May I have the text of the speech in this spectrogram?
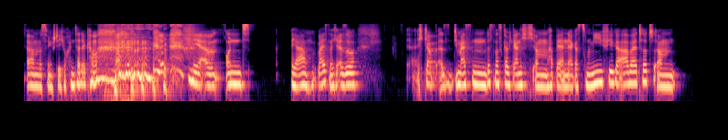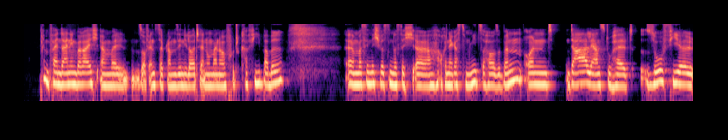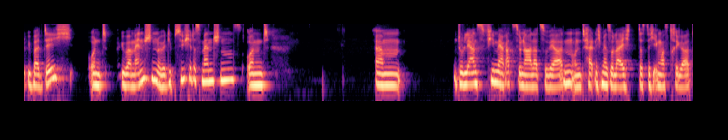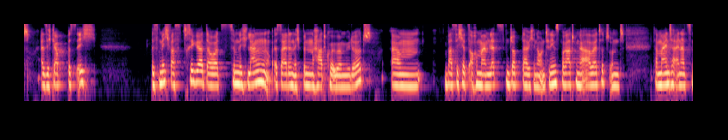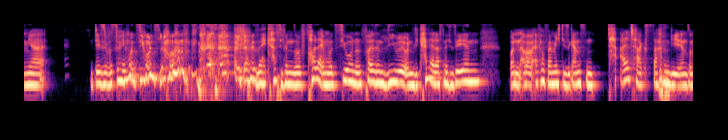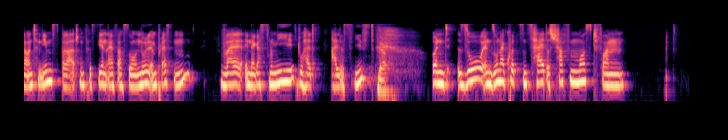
Ähm, deswegen stehe ich auch hinter der Kamera. nee, ähm, und ja, weiß nicht. Also ich glaube, also die meisten wissen das, glaube ich, gar nicht. Ich ähm, habe ja in der Gastronomie viel gearbeitet, ähm, im Fine Dining Bereich, ähm, weil so auf Instagram sehen die Leute ja nur meine Fotografie-Bubble. Ähm, was sie nicht wissen, dass ich äh, auch in der Gastronomie zu Hause bin. Und da lernst du halt so viel über dich und über Menschen, über die Psyche des Menschen und ähm, du lernst viel mehr rationaler zu werden und halt nicht mehr so leicht, dass dich irgendwas triggert. Also ich glaube, bis ich, bis mich was triggert, dauert es ziemlich lang, es sei denn, ich bin hardcore übermüdet. Ähm, was ich jetzt auch in meinem letzten Job, da habe ich in der Unternehmensberatung gearbeitet und da meinte einer zu mir, Daisy, du bist so emotionslos. und ich dachte mir so, hey krass, ich bin so voller Emotionen und voll sensibel und wie kann er das nicht sehen? Und aber einfach, weil mich diese ganzen Alltagssachen, mhm. die in so einer Unternehmensberatung passieren, einfach so null impressen, weil in der Gastronomie du halt alles siehst. Ja. Und so in so einer kurzen Zeit es schaffen musst von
